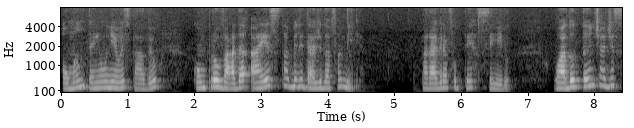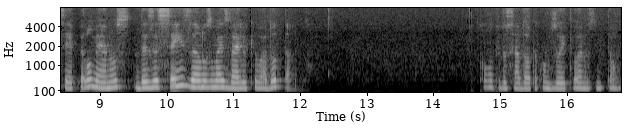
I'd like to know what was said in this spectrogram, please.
ou mantenham união estável, comprovada a estabilidade da família. Parágrafo 3. O adotante há de ser, pelo menos, 16 anos mais velho que o adotando. Como que você adota com 18 anos, então?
